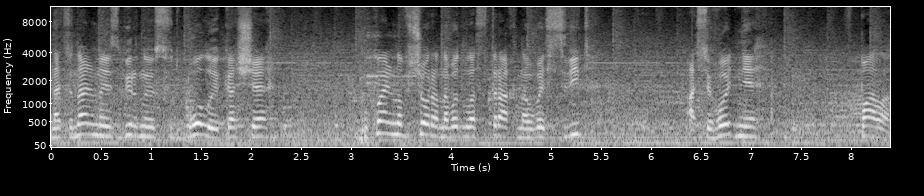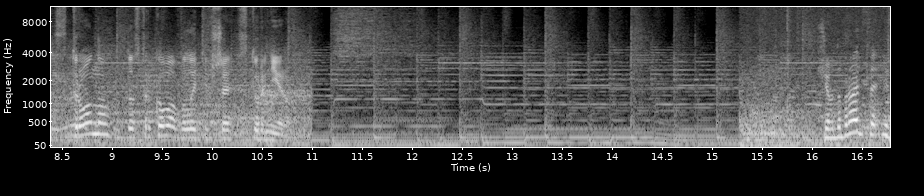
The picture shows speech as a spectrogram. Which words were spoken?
національною збірною з футболу, яка ще буквально вчора наводила страх на увесь світ, а сьогодні впала з трону, достроково вилетівши з турніру. Щоб добратися із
